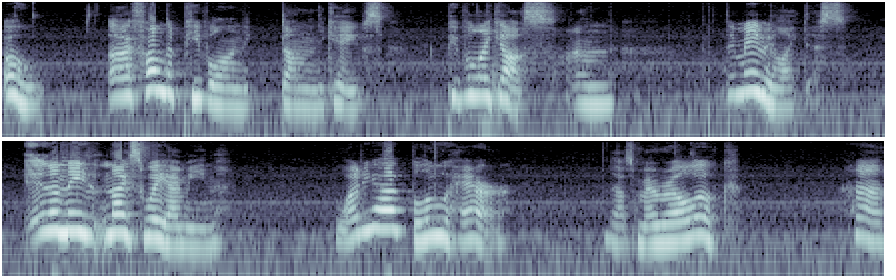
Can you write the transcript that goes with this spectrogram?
Oh, I found the people in the, down in the caves. People like us, and they made me like this. In a nice way, I mean. Why do you have blue hair? That's my real look. Huh.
